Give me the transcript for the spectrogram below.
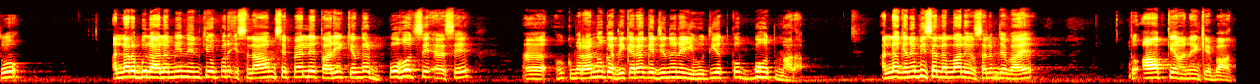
तो अल्लाह रब्बुल आलमीन ने इनके ऊपर इस्लाम से पहले तारीख के अंदर बहुत से ऐसे हुक्मरानों का ज़िक्र है कि जिन्होंने यहूदियत को बहुत मारा। अल्लाह के नबी सल्लल्लाहु अलैहि वसल्लम जब आए तो आपके आने के बाद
